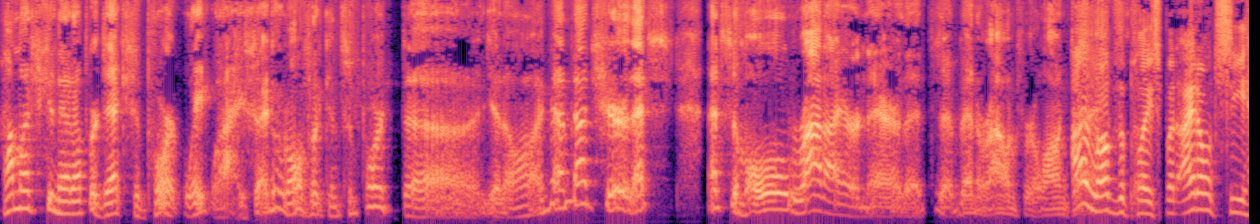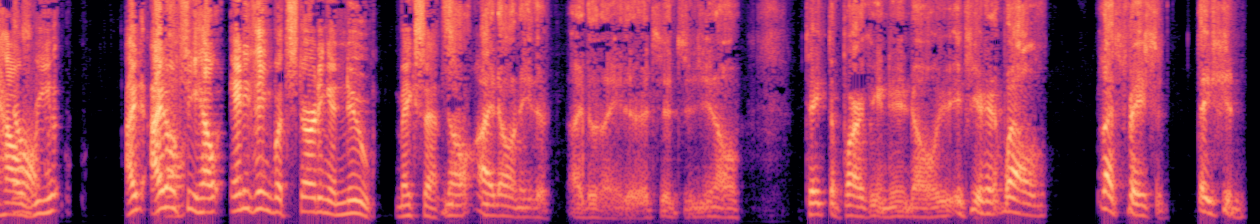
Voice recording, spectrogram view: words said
how much can that upper deck support weight wise? I don't know if it can support. Uh, you know, I'm, I'm, not sure. That's that's some old wrought iron there that's uh, been around for a long time. I love the so. place, but I don't see how no. re- I I don't no. see how anything but starting anew makes sense. No, I don't either. I don't either. It's it's you know, take the parking. You know, if you're gonna well, let's face it, they should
